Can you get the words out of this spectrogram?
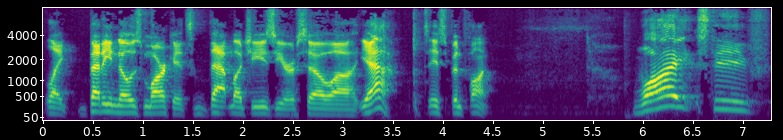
like betting those markets that much easier. So uh, yeah, it's, it's been fun. Why, Steve,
